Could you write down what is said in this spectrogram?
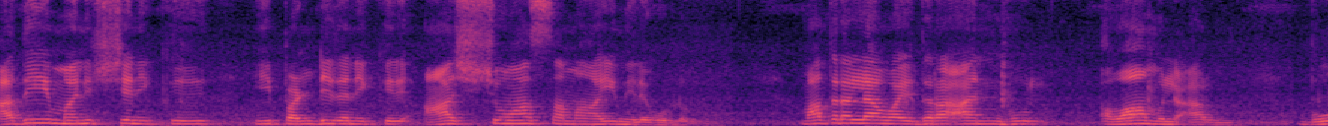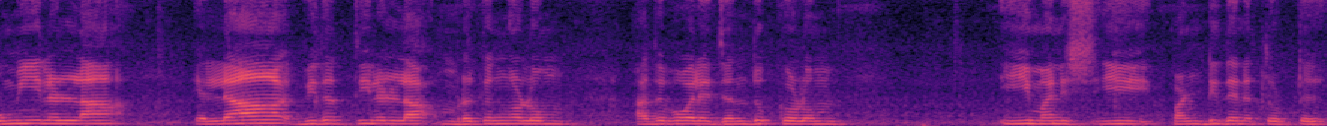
അത് ഈ മനുഷ്യനിക്ക് ഈ പണ്ഡിതനിക്ക് ആശ്വാസമായി നിലകൊള്ളും. മാത്രമല്ല വൈദ്ര അൻഹുൽ അവാമുൽ അർ ഭൂമിയിലുള്ള എല്ലാ വിധത്തിലുള്ള മൃഗങ്ങളും അതുപോലെ ജന്തുക്കളും ഈ മനുഷ്യ ഈ പണ്ഡിതനെ തൊട്ട്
